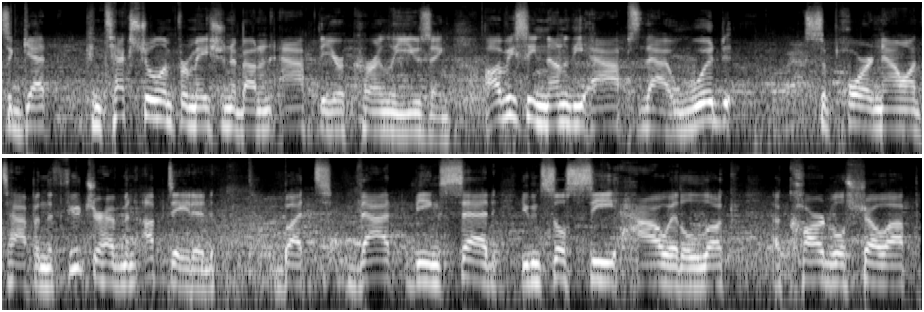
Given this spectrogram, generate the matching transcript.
to get contextual information about an app that you're currently using. Obviously none of the apps that would support now on tap in the future have been updated. But that being said, you can still see how it'll look. A card will show up.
